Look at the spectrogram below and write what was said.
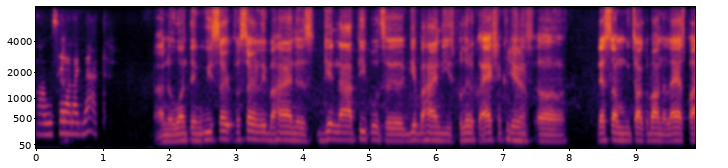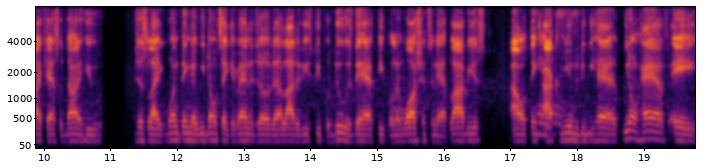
I will say that like that. I know one thing we cert- for certainly behind is getting our people to get behind these political action committees. Yeah. Uh, that's something we talked about in the last podcast with Donahue. Just like one thing that we don't take advantage of that a lot of these people do is they have people in Washington, they have lobbyists. I don't think our community we have we don't have a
